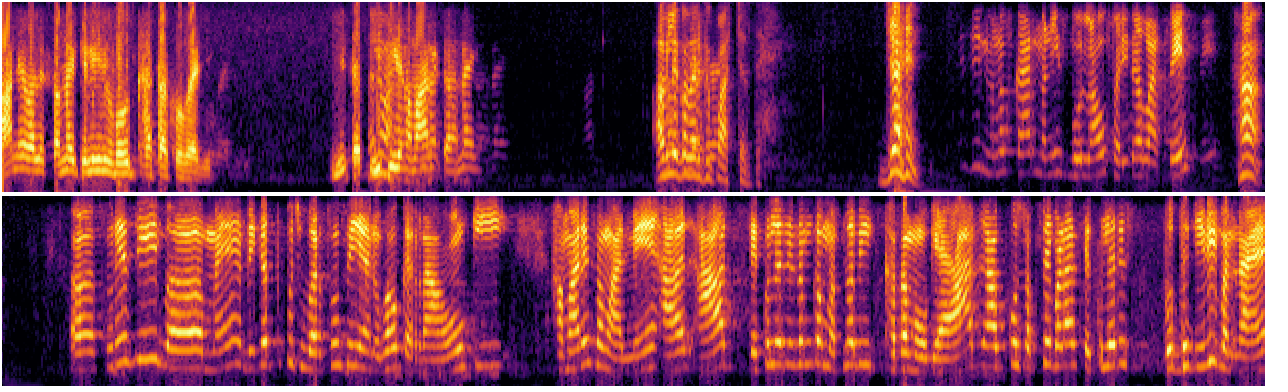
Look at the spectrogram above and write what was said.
आने वाले समय के लिए भी बहुत घातक होगा जी। जी सर इसलिए हमारा कहना है। अगले कॉलर के पास चलते हैं। जय हिंद। जी नमस्कार मनीष बोल रहा हूँ फरीदाबाद से। हाँ। अ, सुरेश जी अ, मैं विगत कुछ वर्षों से ये अनुभव कर रहा हूँ कि हमारे समाज में आज आज सेकुलरिज्म का मतलब ही खत्म हो गया है। आज आपको सबसे बड़ा सेकुलरिस्ट बुद्धिजीवी बनना है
